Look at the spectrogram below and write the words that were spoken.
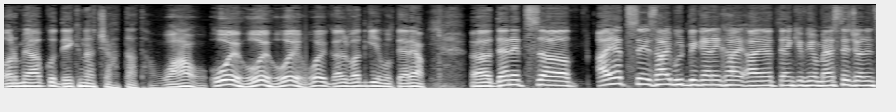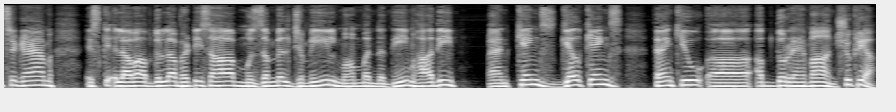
और मैं आपको देखना चाहता था। वाह ओए, होए होए होए, गल वद गई Mukhtar then it's Ayat says hi wood mechanic hi Ayat. Thank you for your message on Instagram इसके अलावा अब्दुल्ला भट्टी साहब, Muzammil Jamil, Mohammad Nadeem Hadi and kings Gill kings thank you Abdul Rahman शुक्रिया।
